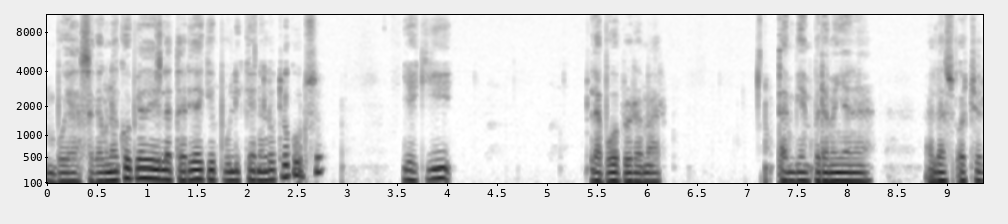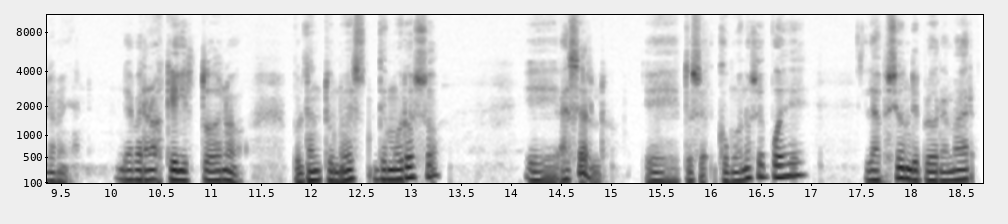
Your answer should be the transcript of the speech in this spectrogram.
Voy a sacar una copia de la tarea que publiqué en el otro curso y aquí la puedo programar también para mañana a las 8 de la mañana. Ya para no escribir todo nuevo. Por lo tanto, no es demoroso eh, hacerlo. Eh, entonces, como no se puede, la opción de programar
